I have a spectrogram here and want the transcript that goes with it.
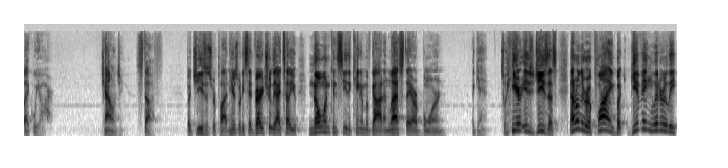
like we are. Challenging stuff. But Jesus replied, and here's what he said Very truly, I tell you, no one can see the kingdom of God unless they are born again. So here is Jesus, not only replying, but giving literally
